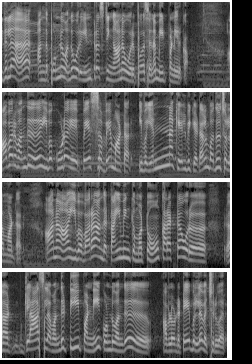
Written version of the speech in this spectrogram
இதில் அந்த பொண்ணு வந்து ஒரு இன்ட்ரெஸ்டிங்கான ஒரு பர்சனை மீட் பண்ணியிருக்கா. அவர் வந்து இவ கூட பேசவே மாட்டார். இவ என்ன கேள்வி கேட்டாலும் பதில் சொல்ல மாட்டார். ஆனால் இவ வர அந்த டைமிங்க்கு மட்டும் கரெக்டாக ஒரு கிளாஸில் வந்து டீ பண்ணி கொண்டு வந்து அவளோட டேபிளில் வச்சுருவார்.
